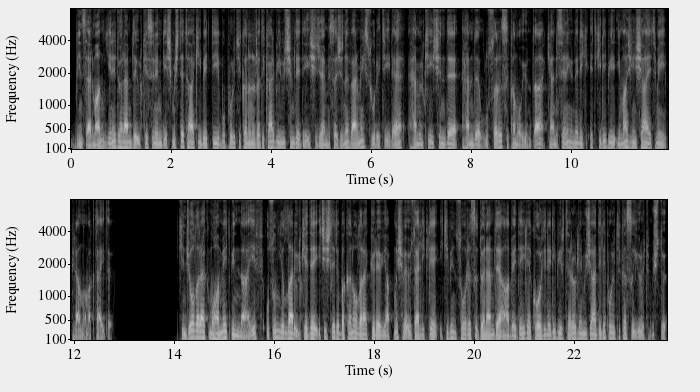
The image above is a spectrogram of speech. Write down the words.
Bin Selman, yeni dönemde ülkesinin geçmişte takip ettiği bu politikanın radikal bir biçimde değişeceği mesajını vermek suretiyle hem ülke içinde hem de uluslararası kamuoyunda kendisine yönelik etkili bir imaj inşa etmeyi planlamaktaydı. İkinci olarak Muhammed bin Naif, uzun yıllar ülkede İçişleri Bakanı olarak görev yapmış ve özellikle 2000 sonrası dönemde ABD ile koordineli bir terörle mücadele politikası yürütmüştü.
